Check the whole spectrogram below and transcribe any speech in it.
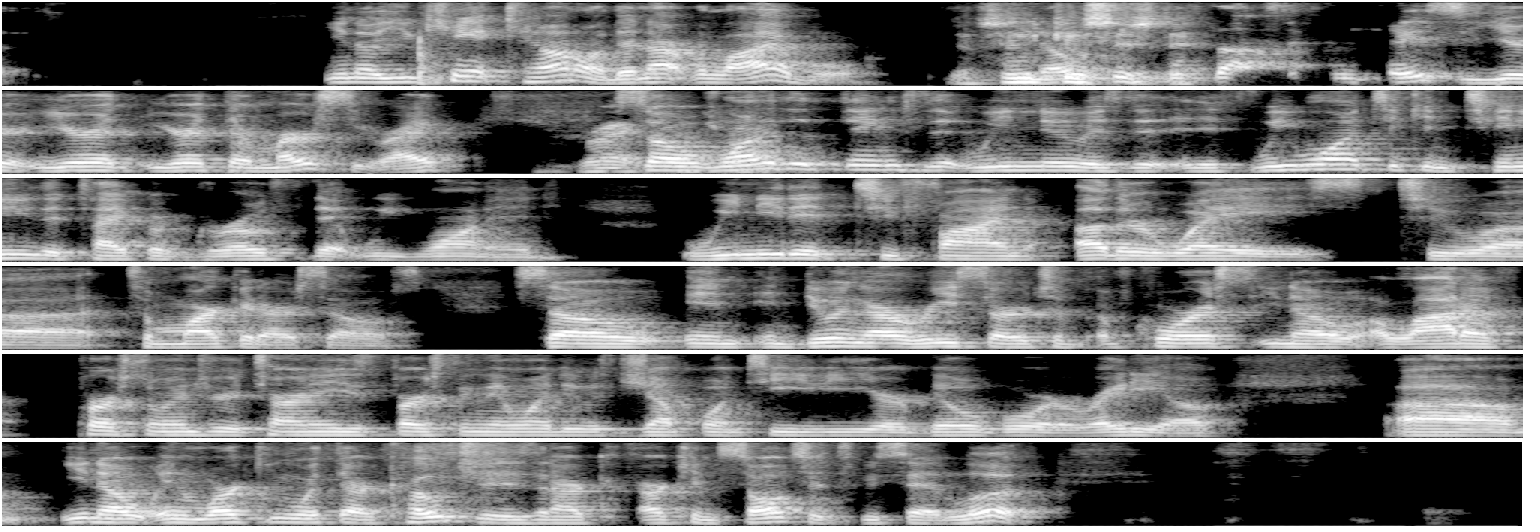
you know you can't count on. They're not reliable. It's inconsistent. You know, you're you're you're at their mercy, right? Right. So one right. of the things that we knew is that if we want to continue the type of growth that we wanted, we needed to find other ways to uh, to market ourselves. So in in doing our research, of, of course, you know, a lot of personal injury attorneys, first thing they want to do is jump on TV or billboard or radio. Um, you know, in working with our coaches and our, our consultants, we said, look,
